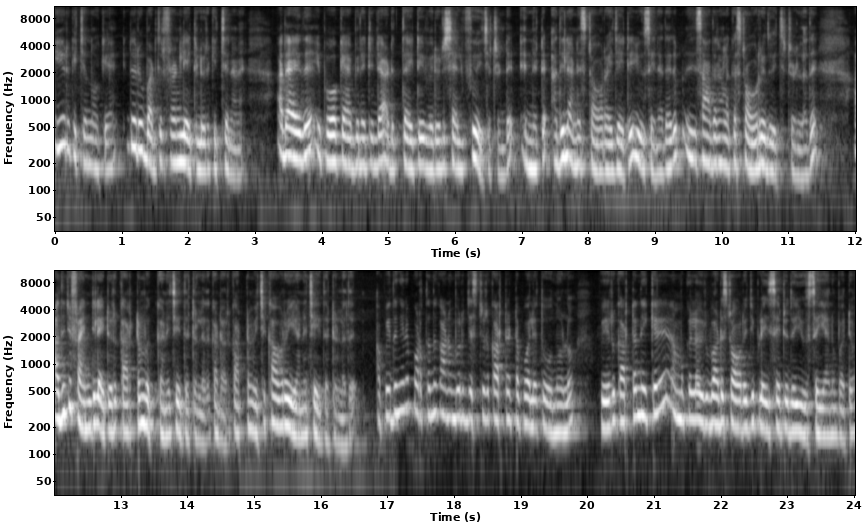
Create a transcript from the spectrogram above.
ഈ ഒരു കിച്ചൺ നോക്കിയാൽ ഇതൊരു ബഡ്ജറ്റ് ഫ്രണ്ട്ലി ആയിട്ടുള്ള ഒരു കിച്ചണാണ് അതായത് ഇപ്പോൾ ക്യാബിനറ്റിന്റെ അടുത്തായിട്ട് ഇവരൊരു ഷെൽഫ് വെച്ചിട്ടുണ്ട്. എന്നിട്ട് അതിലാണ് സ്റ്റോറേജ് ആയിട്ട് യൂസ് ചെയ്യുന്നത്. അതായത് ഈ സാധനങ്ങളൊക്കെ സ്റ്റോർ ചെയ്ത് വെച്ചിട്ടുള്ളത്. അതിന്റെ ഫ്രണ്ടിലായിട്ട് ഒരു കർട്ടൻ വെക്കുകയാണ് ചെയ്തിട്ടുള്ളത്. കണ്ടോ? ഒരു കർട്ടൻ വെച്ച് കവർ ചെയ്യുകയാണ് ചെയ്തിട്ടുള്ളത്. അപ്പോൾ ഇതിങ്ങനെ പുറത്തുനിന്ന് കാണുമ്പോൾ ഒരു ജസ്റ്റ് ഒരു കർട്ടൻ ഇട്ട പോലെ തോന്നുള്ളൂ. അപ്പോൾ ഈ ഒരു കർട്ടൻ നീക്കൽ നമുക്കുള്ള ഒരുപാട് സ്റ്റോറേജ് പ്ലേസ് ആയിട്ട് ഇത് യൂസ് ചെയ്യാനും പറ്റും.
